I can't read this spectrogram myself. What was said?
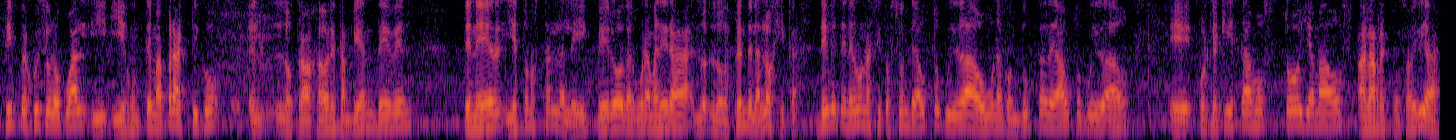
Sin perjuicio de lo cual, y, y es un tema práctico, los trabajadores también deben tener, y esto no está en la ley, pero de alguna manera lo, desprende la lógica, debe tener una situación de autocuidado, una conducta de autocuidado, eh, porque aquí estamos todos llamados a la responsabilidad.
